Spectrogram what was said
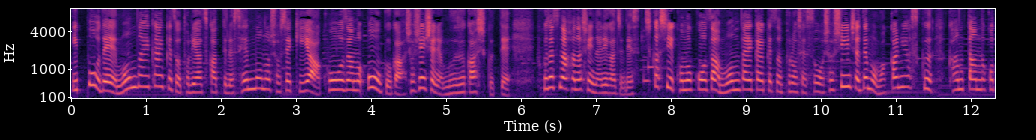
一方で問題解決を取り扱っている専門の書籍や講座の多くが初心者には難しくて複雑な話になりがちです。しかしこの講座は問題解決のプロセスを初心者でも分かりやすく簡単な言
